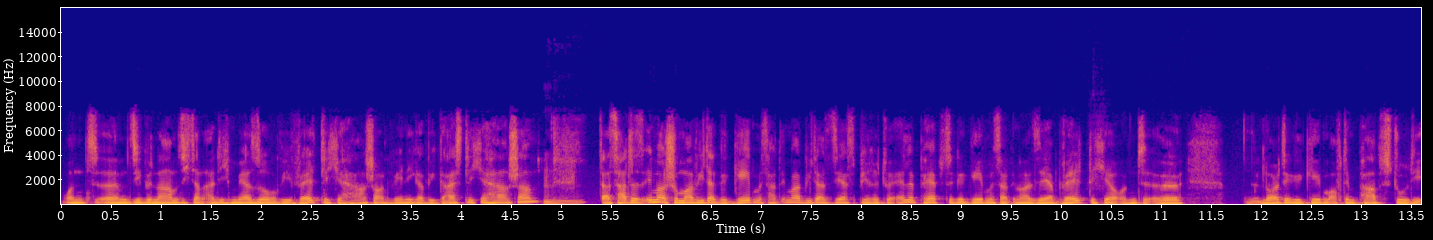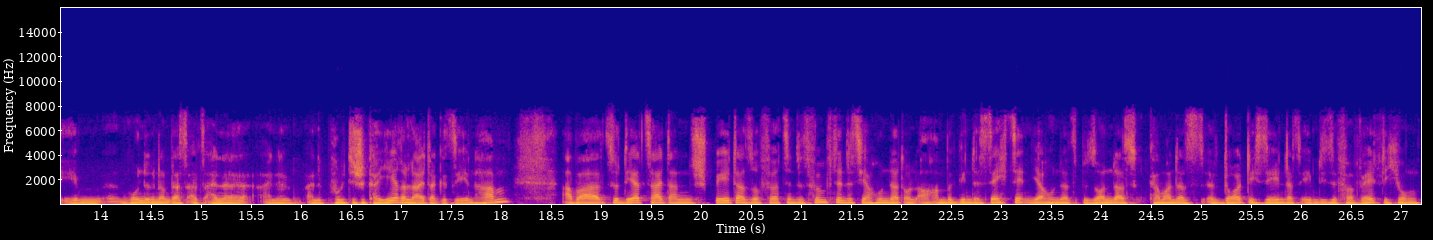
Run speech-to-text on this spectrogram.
Und ähm, sie benahmen sich dann eigentlich mehr so wie weltliche Herrscher und weniger wie geistliche Herrscher. Mhm. Das hat es immer schon mal wieder gegeben. Es hat immer wieder sehr spirituelle Päpste gegeben. Es hat immer sehr weltliche und äh, Leute gegeben auf dem Papststuhl, die eben im Grunde genommen das als eine, eine, eine politische Karriereleiter gesehen haben. Aber zu der Zeit dann später, so 14. bis 15. Jahrhundert und auch am Beginn des 16. Jahrhunderts besonders, kann man das äh, deutlich sehen, dass eben diese Verweltlichung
